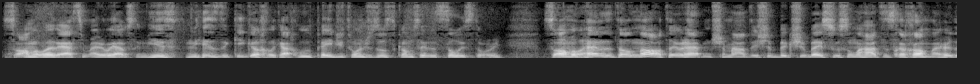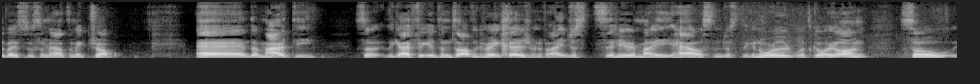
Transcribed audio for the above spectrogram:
So I'm aware they asked him right away, obviously, the who paid you 200 zuz to come say this silly story. So I'm aware, they told him, no, I'll tell you what happened. Shemati. I heard the by susan out to make trouble. And Marty, so the guy figured to himself, a great cheshbon. If I just sit here in my house and just ignore what's going on, so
